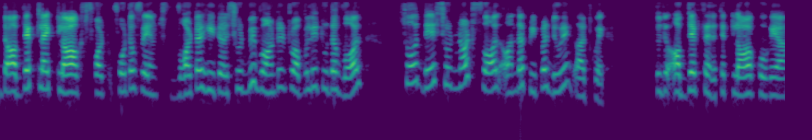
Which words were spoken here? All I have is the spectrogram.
The object like clocks photo frames water heater should be mounted properly to the wall so they should not fall on the people during earthquake. तो जो ऑब्जेक्ट्स हैं जैसे क्लॉक हो गया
